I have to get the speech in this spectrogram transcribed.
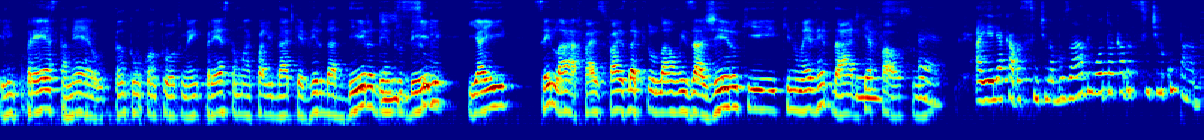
Ele empresta, né, tanto um quanto o outro, né, empresta uma qualidade que é verdadeira dentro Isso. dele e aí, sei lá, faz faz daquilo lá um exagero que, que não é verdade, Isso. que é falso, né? É. Aí ele acaba se sentindo abusado e o outro acaba se sentindo culpado.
